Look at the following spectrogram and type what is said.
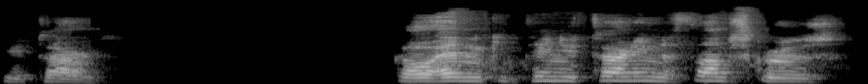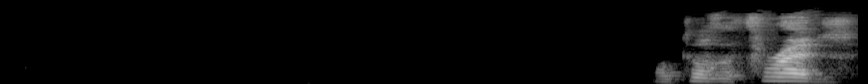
Few turns. Go ahead and continue turning the thumb screws until the threads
